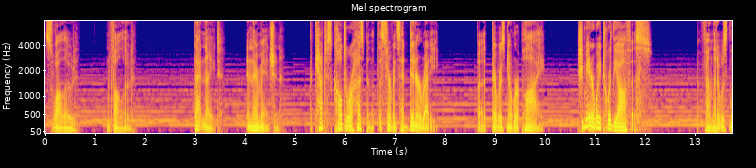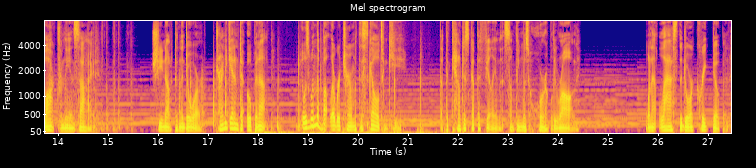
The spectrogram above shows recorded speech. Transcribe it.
swallowed, and followed. That night, in their mansion, the Countess called to her husband that the servants had dinner ready, but there was no reply. She made her way toward the office, but found that it was locked from the inside. She knocked on the door, trying to get him to open up. It was when the butler returned with the skeleton key that the Countess got the feeling that something was horribly wrong. When at last the door creaked open,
